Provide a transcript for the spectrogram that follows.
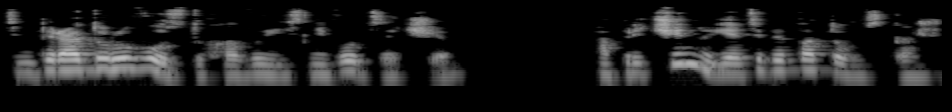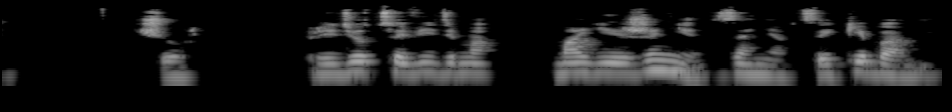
Температуру воздуха выясни, вот зачем. А причину я тебе потом скажу. Черт, придется, видимо, моей жене заняться экибаном.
